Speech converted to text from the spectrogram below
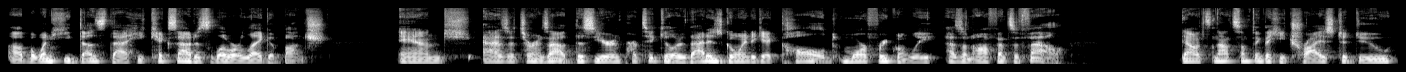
Uh, but when he does that, he kicks out his lower leg a bunch. And as it turns out, this year in particular, that is going to get called more frequently as an offensive foul. Now, it's not something that he tries to do.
